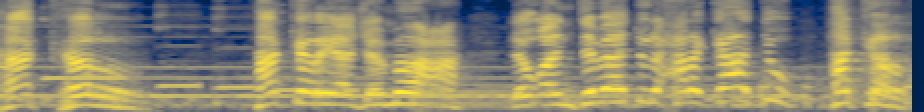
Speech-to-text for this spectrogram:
هكر هكر يا جماعة لو انتبهتوا لحركاته هكر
